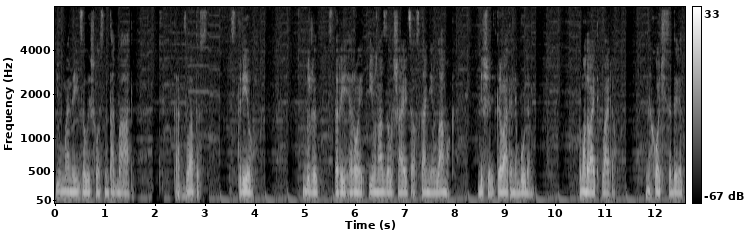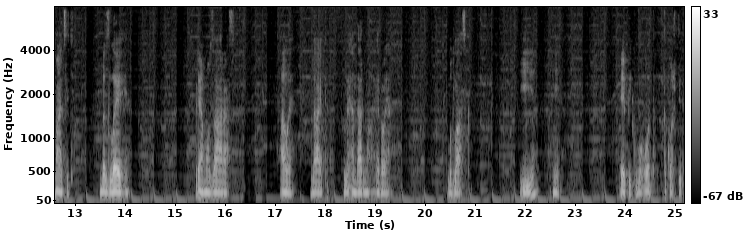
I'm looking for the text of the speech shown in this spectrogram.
і в мене їх залишилось не так багато. Так, Злато Стріл, дуже старий герой, і у нас залишається останній уламок. Більше відкривати не будемо. Тому давайте пларю. Не хочеться 19 без легі. Прямо зараз. Але давайте легендарного героя. Будь ласка. І. Ні. Епік Вогот також піде,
